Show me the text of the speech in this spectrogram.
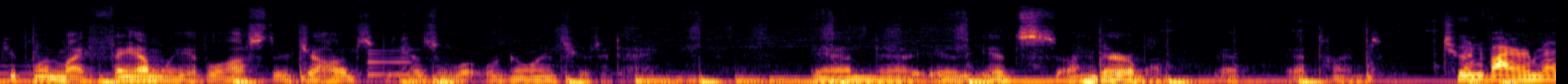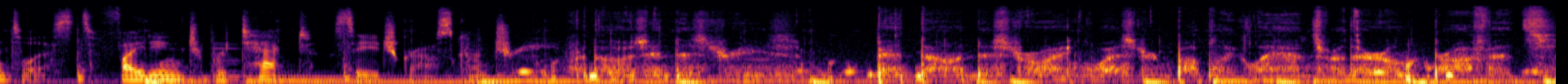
People in my family have lost their jobs because of what we're going through today. And uh, it, it's unbearable at, at times. to environmentalists fighting to protect sage grouse country. For those industries bent on destroying Western public lands for their own profits.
